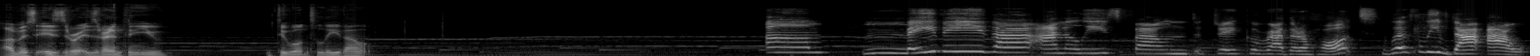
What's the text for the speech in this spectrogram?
um, is, is there is there anything you do want to leave out? Annelisse found Draco rather hot. Let's leave that out.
